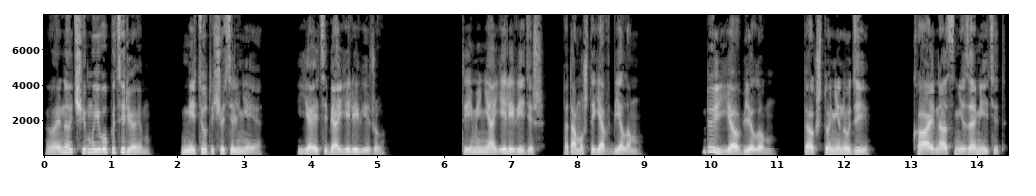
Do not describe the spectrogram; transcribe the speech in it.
«А иначе мы его потеряем. Метет еще сильнее. Я и тебя еле вижу». «Ты меня еле видишь, потому что я в белом. Да и я в белом. Так что не нуди. Кай нас не заметит.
